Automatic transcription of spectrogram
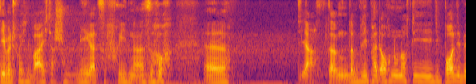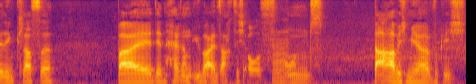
dementsprechend war ich da schon mega zufrieden. Also äh, ja, dann, dann blieb halt auch nur noch die, die Bodybuilding-Klasse bei den Herren über 1,80 aus. Mhm. Und da habe ich mir wirklich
